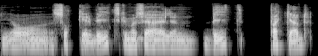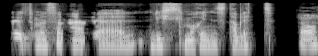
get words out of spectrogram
ja, sockerbit skulle man säga, eller en bit packad. Det ser ut som en sån här eh, diskmaskinstablett. Ja,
